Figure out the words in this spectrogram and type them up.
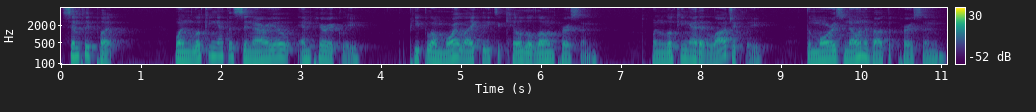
Simply put, when looking at the scenario empirically, people are more likely to kill the lone person. When looking at it logically, the more is known about the person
